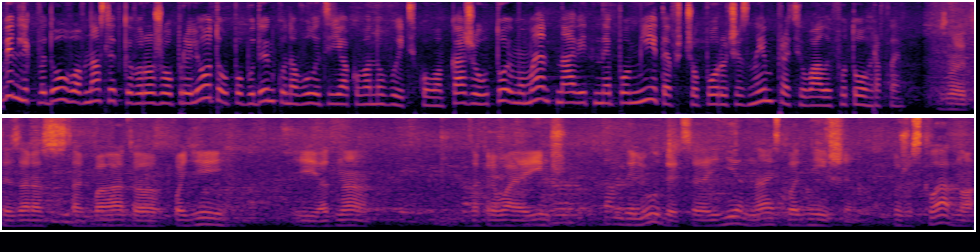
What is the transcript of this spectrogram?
Він ліквідовував наслідки ворожого прильоту по будинку на вулиці Якова Новицького. каже, у той момент навіть не помітив, що поруч із ним працювали фотографи. Знаєте, зараз так багато подій, і одна закриває іншу. Там, де люди, це є найскладніше. Дуже складно,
